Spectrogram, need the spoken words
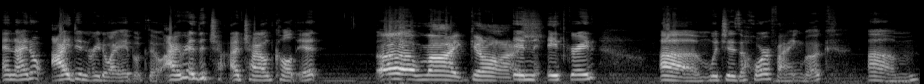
And I don't. I didn't read a YA book though. I read the Ch- a child called It Oh my gosh. in eighth grade, um, which is a horrifying book. Um,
